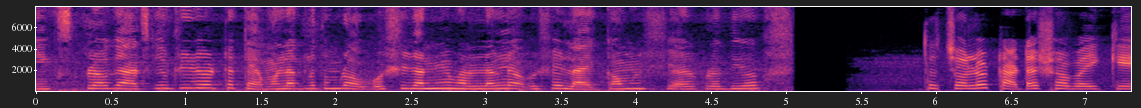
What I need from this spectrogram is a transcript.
নেক্সট ব্লগে আজকের ভিডিওটা কেমন লাগল তোমরা অবশ্যই জানিয়ে ভালো লাগলে অবশ্যই লাইক কমেন্ট শেয়ার করে দিও। তো চলো, টাটা সবাইকে।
